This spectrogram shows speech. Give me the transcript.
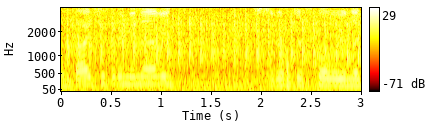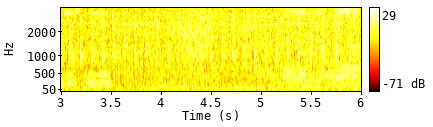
Сінтайчик реміневий з трьохтишковою навіскою, валом відбора.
